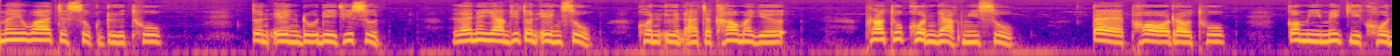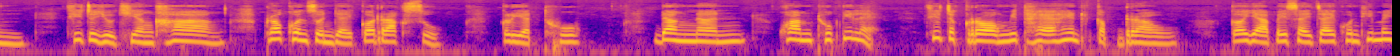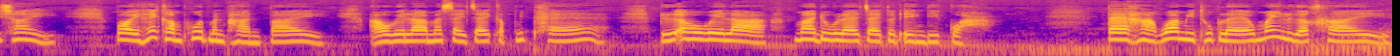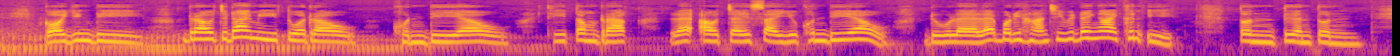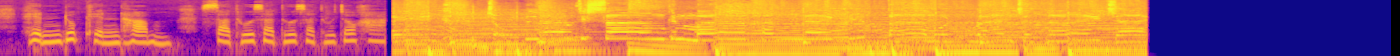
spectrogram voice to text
ไม่ว่าจะสุขหรือทุกข์ ตนเองรู้ดีที่สุด และในยามที่ตนเองสุข คนอื่นอาจจะเข้ามาเยอะ เพราะทุกคนอยากมีสุข แต่พอเราทุกข์ก็มีไม่กี่คนที่จะอยู่เคียงข้าง เพราะคนส่วนใหญ่ก็รักสุข เกลียดทุกข์ ดังนั้นความทุกข์นี่แหละ ที่จะกรองมิตรแท้ให้กับเรา ก็อย่าไปใส่ใจคนที่ไม่ใช่ ปล่อยให้คำพูดมันผ่านไป เอาเวลามาใส่ใจกับมิตรแท้ หรือเอาเวลามาดูแลใจตนเองดีกว่า แต่หากว่ามีทุกข์แล้วไม่เหลือใคร ก็ยิ่งดี เราจะได้มีตัวเราคนเดียว ที่ต้องรักและเอาใจใส่อยู่คนเดียว ดูแลและบริหารชีวิตได้ง่ายขึ้นอีก ตนเตือนตน เห็นทุกเห็นธรรม สาธุสาธุสาธุเจ้าค่ะ จบแล้วที่สร้างกันมา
